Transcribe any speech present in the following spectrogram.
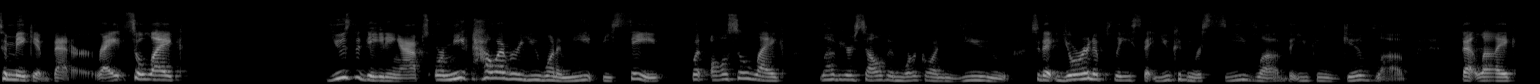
to make it better, right? So like use the dating apps or meet however you want to meet, be safe, but also like love yourself and work on you so that you're in a place that you can receive love, that you can give love, that like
